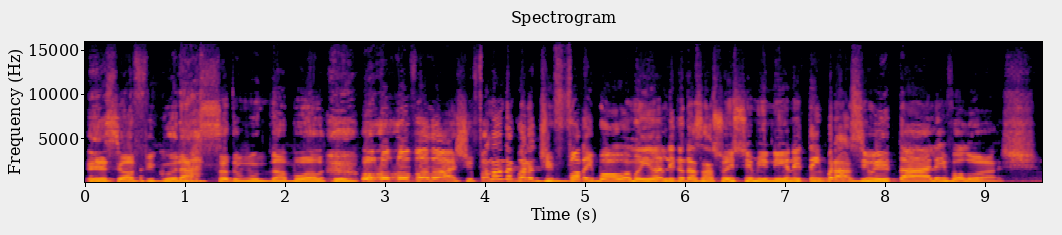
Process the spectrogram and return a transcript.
Esse é uma figuraça do mundo da bola. Ô, ô, ô Voloche, falando agora de voleibol, amanhã Liga das Nações Feminina e tem Brasil e Itália, hein, Voloche?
